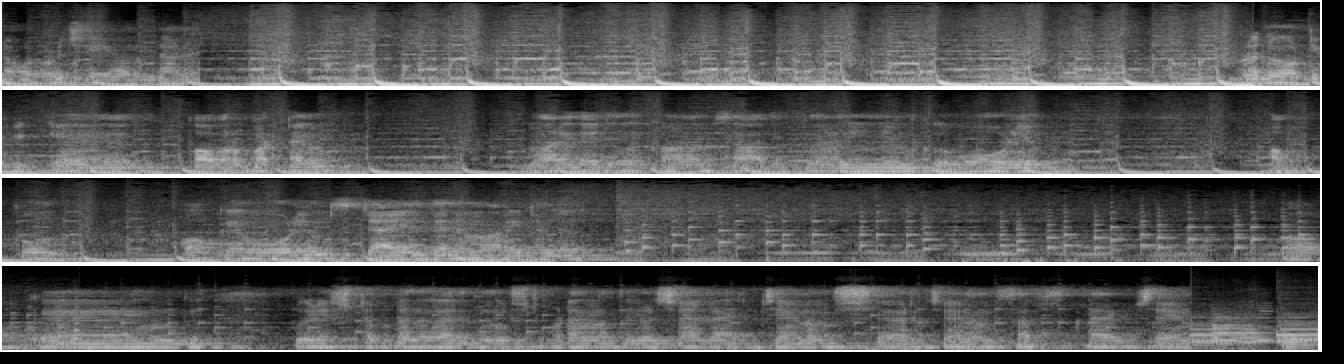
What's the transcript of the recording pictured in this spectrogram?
ഡൗൺലോഡ് ചെയ്യാവുന്നതാണ് ഇവിടെ നോട്ടിഫിക്ക പവർ ബട്ടൺ മാറിയതായിട്ട് നിങ്ങൾക്ക് കാണാൻ സാധിക്കുന്നതാണ്. ഇനി നമുക്ക് വോളിയം അപ്പും ഓക്കെ വോളിയം സ്റ്റൈൽ തന്നെ മാറിയിട്ടുണ്ട്. ഓക്കെ നിങ്ങൾക്ക് വീഡിയോ ഇഷ്ടപ്പെട്ടെന്ന് കരുതുന്നു ഇഷ്ടപ്പെട്ടാൽ തീർച്ചയായും ലൈക്ക് ചെയ്യണം ഷെയർ ചെയ്യണം സബ്സ്ക്രൈബ് ചെയ്യണം.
